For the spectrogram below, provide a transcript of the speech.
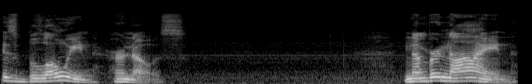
is blowing her nose. Number nine,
